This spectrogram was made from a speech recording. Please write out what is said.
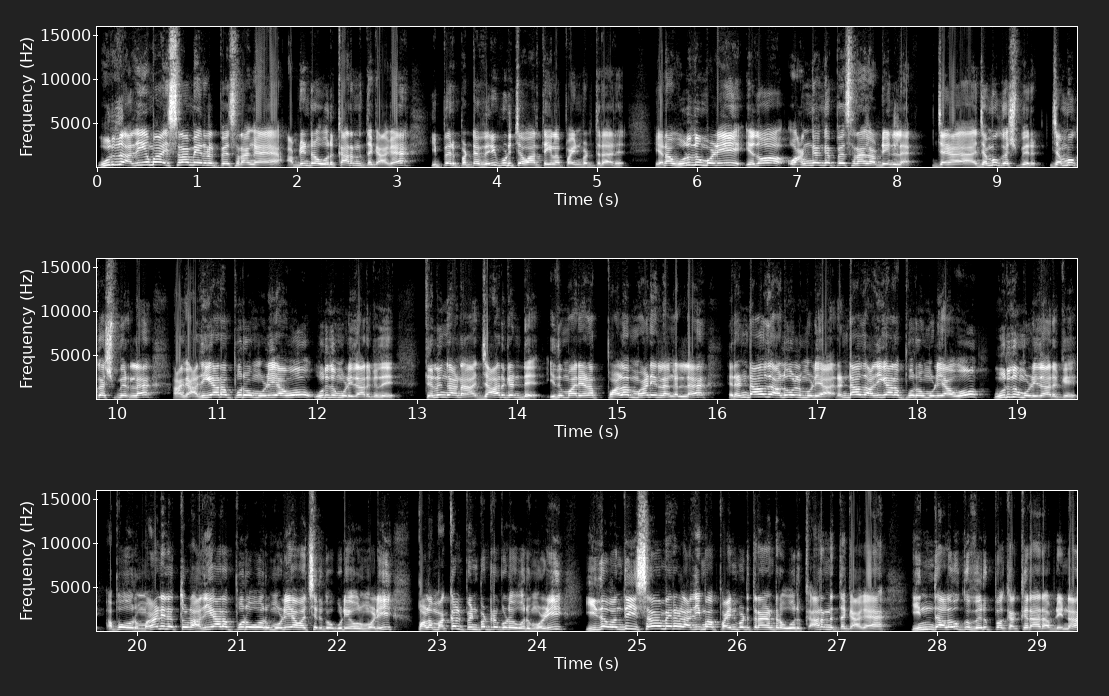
உருது அதிகமாக இஸ்லாமியர்கள் பேசுகிறாங்க அப்படின்ற ஒரு காரணத்துக்காக இப்பேற்பட்ட வெறி பிடிச்ச வார்த்தைகளை பயன்படுத்துகிறாரு ஏன்னா உருது மொழி ஏதோ அங்கங்கே பேசுகிறாங்க அப்படின்னு இல்லை. ஜ ஜம்மு காஷ்மீர். ஜம்மு காஷ்மீரில் அங்கே அதிகாரப்பூர்வ மொழியாகவும் உருது மொழி தான் இருக்குது. தெலுங்கானா ஜார்க்கண்டு இது மாதிரியான பல மாநிலங்களில் ரெண்டாவது அலுவல் மொழியாக ரெண்டாவது அதிகாரப்பூர்வ மொழியாகவும் உருது மொழி தான் இருக்குது அப்போது ஒரு மாநிலத்தோட அதிகாரப்பூர்வ ஒரு மொழியாக வச்சிருக்கக்கூடிய ஒரு மொழி பல மக்கள் பின்பற்றக்கூடிய ஒரு மொழி இதை வந்து இஸ்லாமியர்கள் அதிகமாக பயன்படுத்துகிறாங்கன்ற ஒரு காரணத்துக்காக இந்த அளவுக்கு வெறுப்பை கக்குறாரு அப்படின்னா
